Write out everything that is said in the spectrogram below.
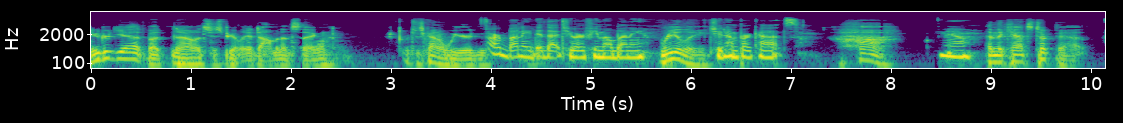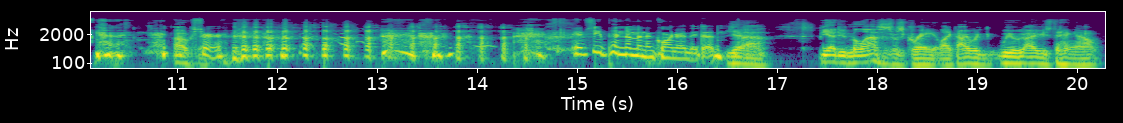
neutered yet. But no, it's just purely a dominance thing, which is kind of weird. Our bunny did that to our female bunny. Really? She'd hump our cats. Huh? Yeah. And the cats took that. Okay. Sure. If she pinned them in a corner, they did. Yeah, But yeah, dude. Molasses was great. Like I would, we I used to hang out.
